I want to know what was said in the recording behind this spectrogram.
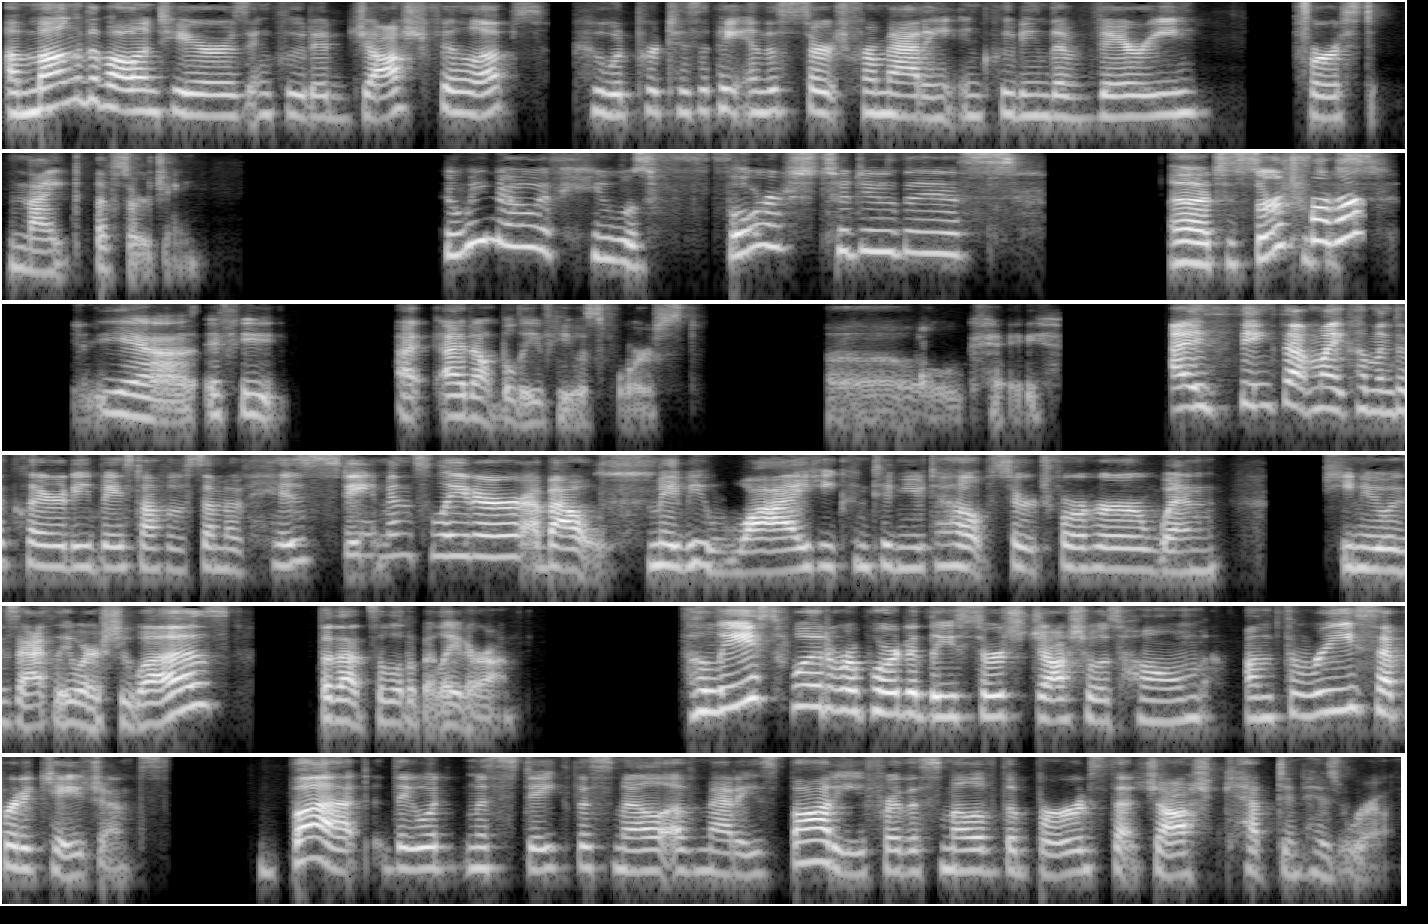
Among the volunteers included Josh Phillips, who would participate in the search for Maddie, including the very first night of searching. Do we know if he was forced to do this? Uh, to search for her? Yeah, if he. I, I don't believe he was forced. Okay. I think that might come into clarity based off of some of his statements later about maybe why he continued to help search for her when he knew exactly where she was, but that's a little bit later on. Police would reportedly search Joshua's home on three separate occasions, but they would mistake the smell of Maddie's body for the smell of the birds that Josh kept in his room.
